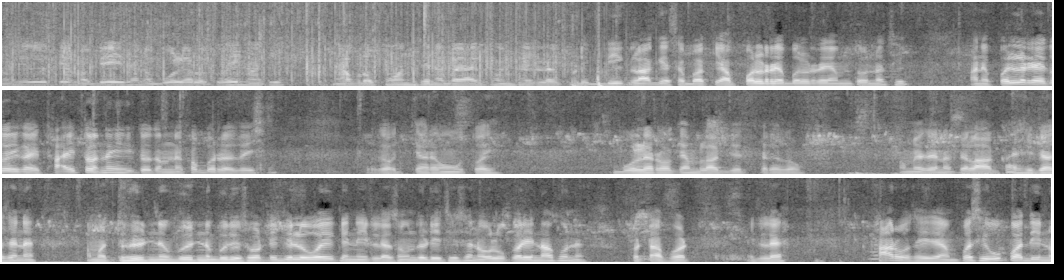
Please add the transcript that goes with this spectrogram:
અમે તો તેમાં બે છે ને બોલેરો જોઈ નથી અને આપણો ફોન છે ને ભાઈ આઈફોન છે એટલે થોડીક બીક લાગે છે. બાકી આ પલરે બલરે એમ તો નથી. અને પલરે તોય કાંઈ થાય તો નહીં, તો તમને ખબર જ હશે. તો અત્યારે હું તોય બોલેરો કેમ લાગશે અત્યારે તો? અમે છે ને પેલા ઘાસીધા છે ને, આમાં ધૂળ ને બીડ ને બધું છોટી ગયેલું હોય કે નહીં એટલે સુંદડીથી છે ને ઓલું કરી નાખું ને ફટાફટ. એટલે સારું થઈ જાય એમ. પછી ઉપાધિ ન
